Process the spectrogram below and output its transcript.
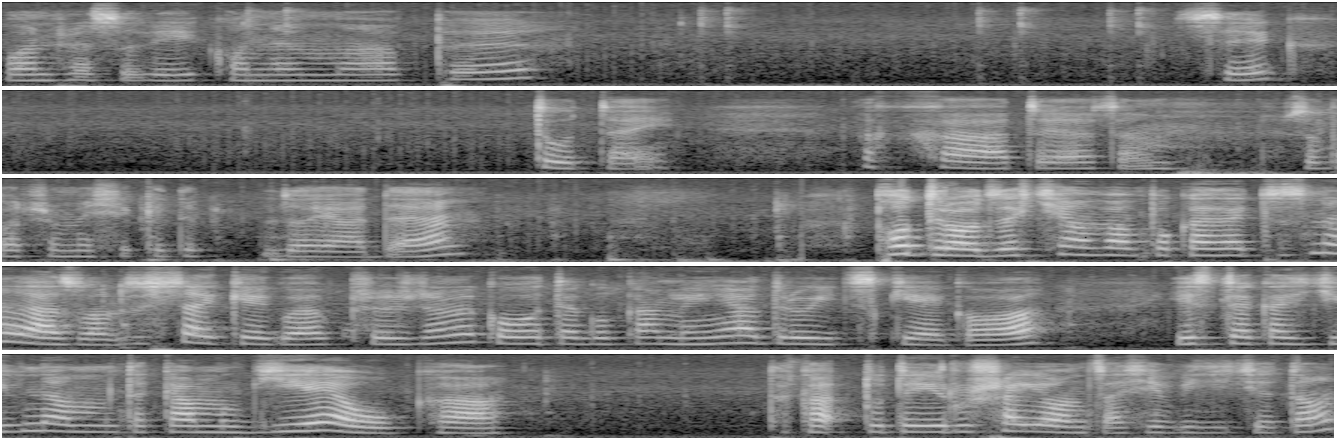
Włączmy sobie ikonę mapy. Cyk. Tutaj. Aha, to ja tam zobaczymy się, kiedy dojadę. Po drodze chciałam wam pokazać, co znalazłam. Coś takiego, jak przejeżdżamy koło tego kamienia druickiego, jest to jakaś dziwna taka mgiełka. Taka tutaj ruszająca się, widzicie to?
